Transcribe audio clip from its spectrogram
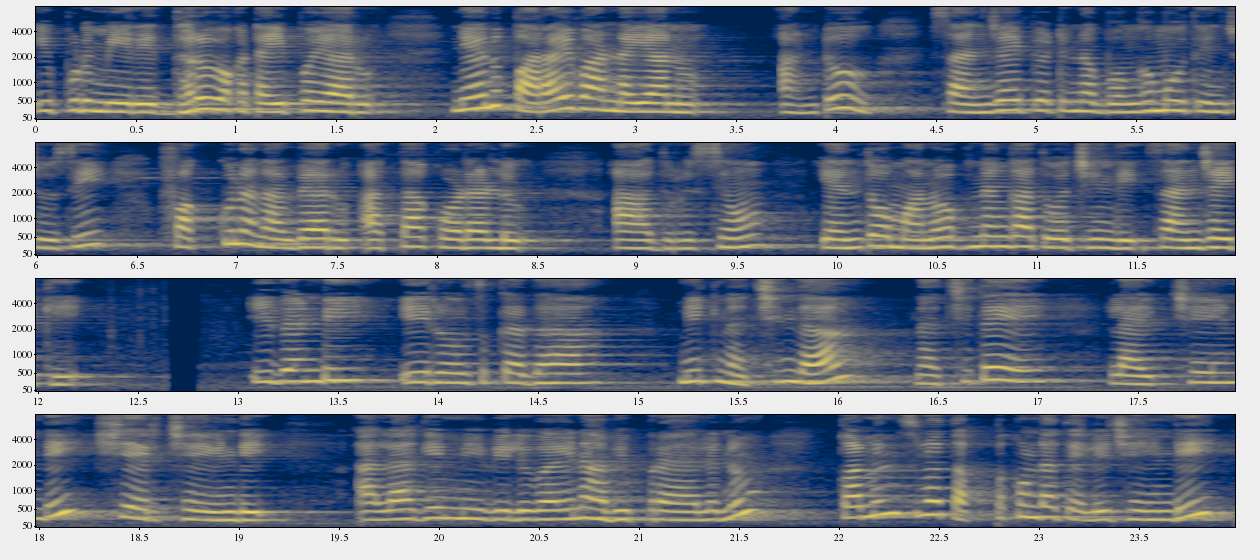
ఇప్పుడు మీరిద్దరూ ఒకటైపోయారు. నేను పరాయివాణ్ణయ్యాను అంటూ సంజయ్ పెట్టిన బొంగమూతిని చూసి ఫక్కున నవ్వారు అత్తా కోడళ్ళు. ఆ దృశ్యం ఎంతో మనోజ్ఞంగా తోచింది సంజయ్కి. ఇదండి ఈరోజు కథ. మీకు నచ్చిందా? నచ్చితే లైక్ చేయండి షేర్ చేయండి. అలాగే మీ విలువైన అభిప్రాయాలను కమెంట్స్లో తప్పకుండా తెలియచేయండి.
